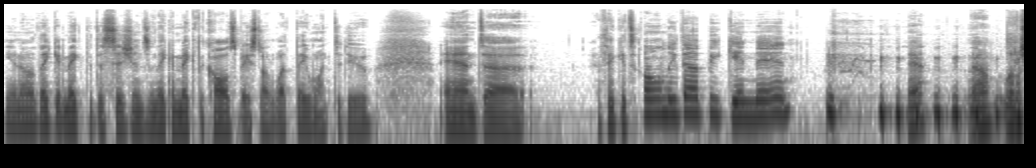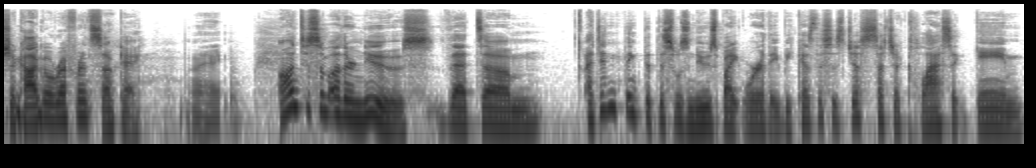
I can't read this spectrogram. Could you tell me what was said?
You know, they can make the decisions and they can make the calls based on what they want to do. And uh, I think it's only the beginning. yeah? No? Little Chicago reference? Okay. All right. On to some other news that um, I didn't think that this was news bite worthy because this is just such a classic game.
